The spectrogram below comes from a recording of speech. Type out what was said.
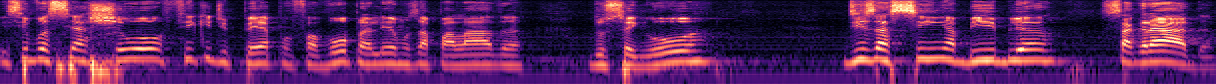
E se você achou, fique de pé, por favor, para lermos a palavra do Senhor. Diz assim a Bíblia Sagrada,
